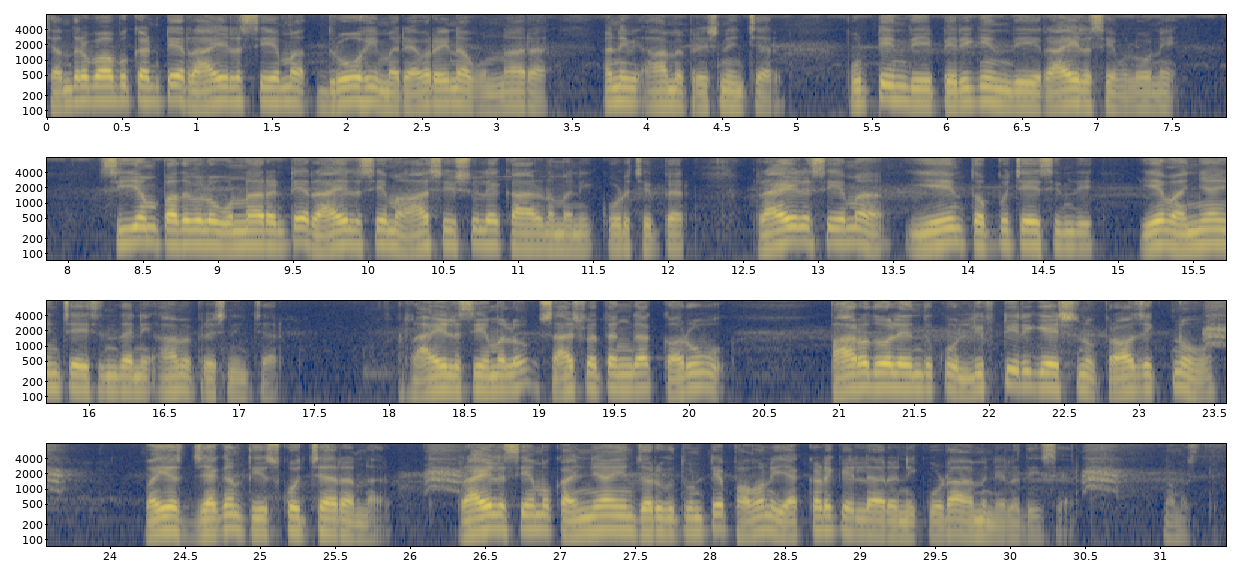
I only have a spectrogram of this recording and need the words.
చంద్రబాబు కంటే రాయలసీమ ద్రోహి మరెవరైనా ఉన్నారా అని ఆమె ప్రశ్నించారు. పుట్టింది పెరిగింది రాయలసీమలోనే. సీఎం పదవిలో ఉన్నారంటే రాయలసీమ ఆశీస్సులే కారణమని కూడా చెప్పారు. రాయలసీమ ఏం తప్పు చేసింది ఏం అన్యాయం చేసిందని ఆమె ప్రశ్నించారు. రాయలసీమలో శాశ్వతంగా కరువు పారదోలేందుకు లిఫ్ట్ ఇరిగేషన్ ప్రాజెక్టును వైఎస్ జగన్ తీసుకొచ్చారన్నారు. రాయలసీమకు అన్యాయం జరుగుతుంటే పవన్ ఎక్కడికి వెళ్ళారని కూడా ఆమె నిలదీశారు. నమస్తే.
